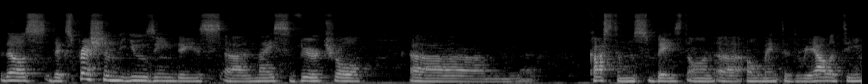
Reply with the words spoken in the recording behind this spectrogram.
those the expression using these uh, nice virtual um, customs based on uh, augmented reality.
